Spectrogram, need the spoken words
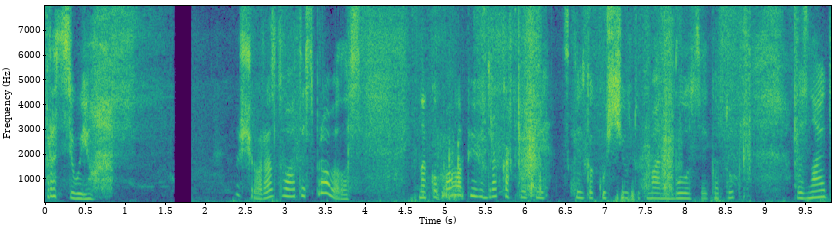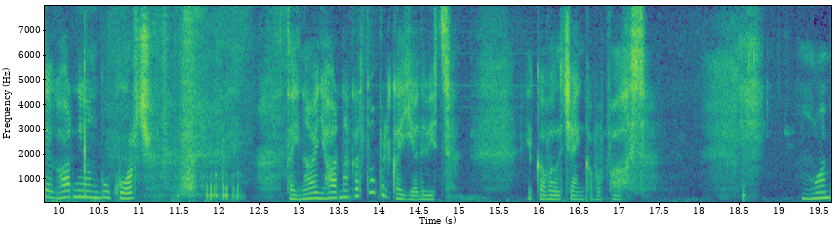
Працюю. Ну що, раз, два, ти справилась. Накопала піввідра картоплі. Скільки кущів тут в мене було цей картоплі. Ви знаєте, як гарний він був корч. Та й навіть гарна картопелька є, дивіться, яка величенька попалась. Вон.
